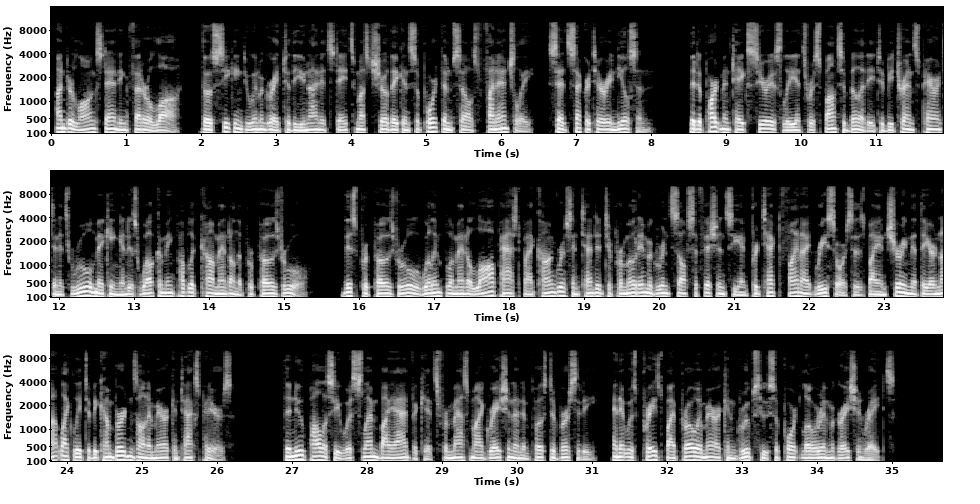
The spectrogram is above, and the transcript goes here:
Under long-standing federal law, those seeking to immigrate to the United States must show they can support themselves financially, said Secretary Nielsen. The department takes seriously its responsibility to be transparent in its rulemaking and is welcoming public comment on the proposed rule. This proposed rule will implement a law passed by Congress intended to promote immigrant self-sufficiency and protect finite resources by ensuring that they are not likely to become burdens on American taxpayers. The new policy was slammed by advocates for mass migration and imposed diversity, and it was praised by pro-American groups who support lower immigration rates.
